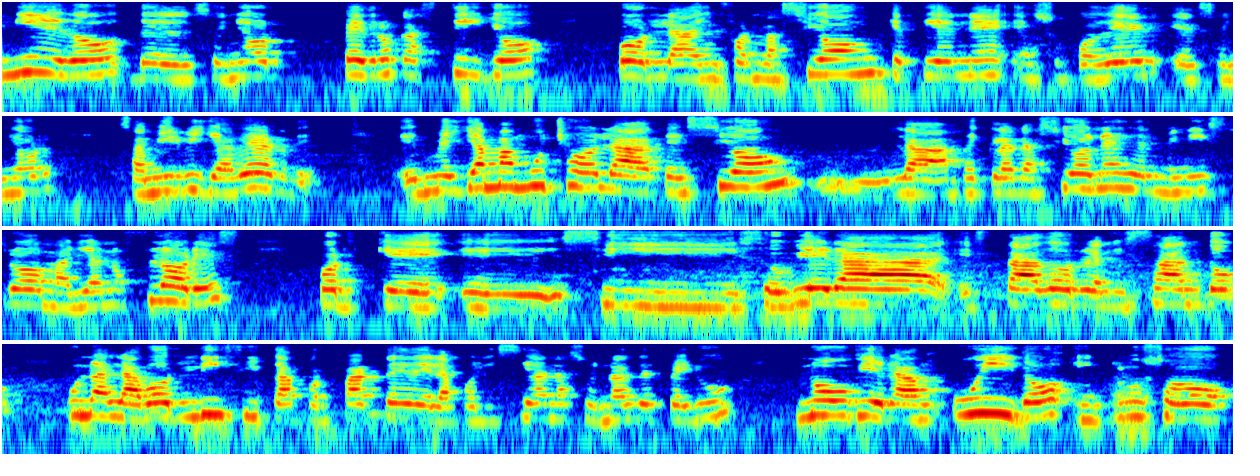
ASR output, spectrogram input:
miedo del señor Pedro Castillo por la información que tiene en su poder el señor Samir Villaverde. Eh, me llama mucho la atención las declaraciones del ministro Mariano Flores, porque eh, si se hubiera estado realizando una labor lícita por parte de la Policía Nacional del Perú, no hubieran huido incluso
